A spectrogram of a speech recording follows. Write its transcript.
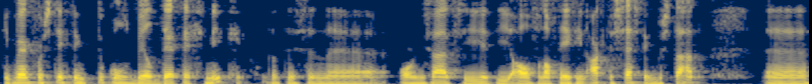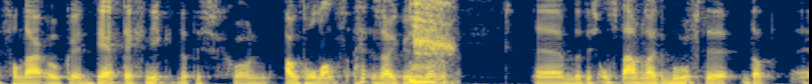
Ik werk voor Stichting Toekomstbeeld der Techniek. Dat is een uh, organisatie die al vanaf 1968 bestaat. Vandaar ook der Techniek. Dat is gewoon oud-Hollands, zou je kunnen zeggen. Ehm, dat is ontstaan vanuit de behoefte dat, uh,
